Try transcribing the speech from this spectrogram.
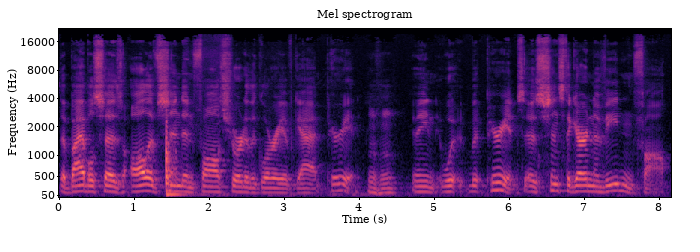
The Bible says all have sinned and fall short of the glory of God. Period. Mm-hmm. I mean, w- but periods Since the Garden of Eden fall.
